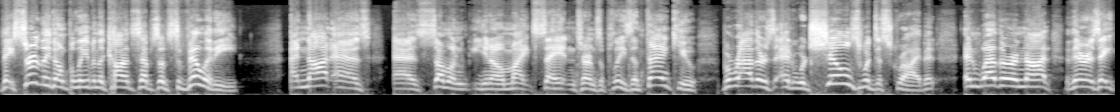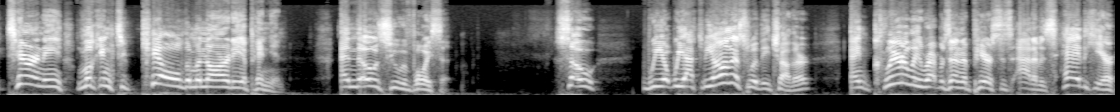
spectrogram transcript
They certainly don't believe in the concepts of civility and not as as someone you know might say it in terms of please and thank you, but rather as Edward Shils would describe it, and whether or not there is a tyranny looking to kill the minority opinion and those who voice it. So we we have to be honest with each other. And clearly, Representative Pierce is out of his head here.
